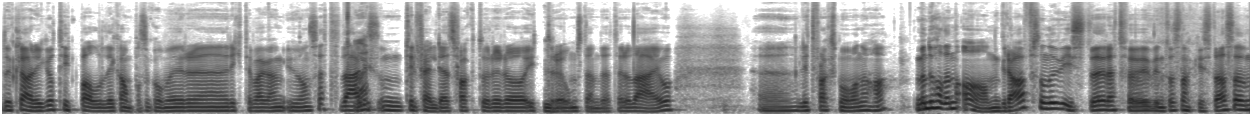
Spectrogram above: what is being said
du klarer ikke å tippe alle de kampene som kommer eh, riktig hver gang uansett. Det er liksom tilfeldighetsfaktorer og ytre omstendigheter, og det er jo Litt flaks må man jo ha. Men du hadde en annen graf som du viste rett før vi begynte å snakke i stad, som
